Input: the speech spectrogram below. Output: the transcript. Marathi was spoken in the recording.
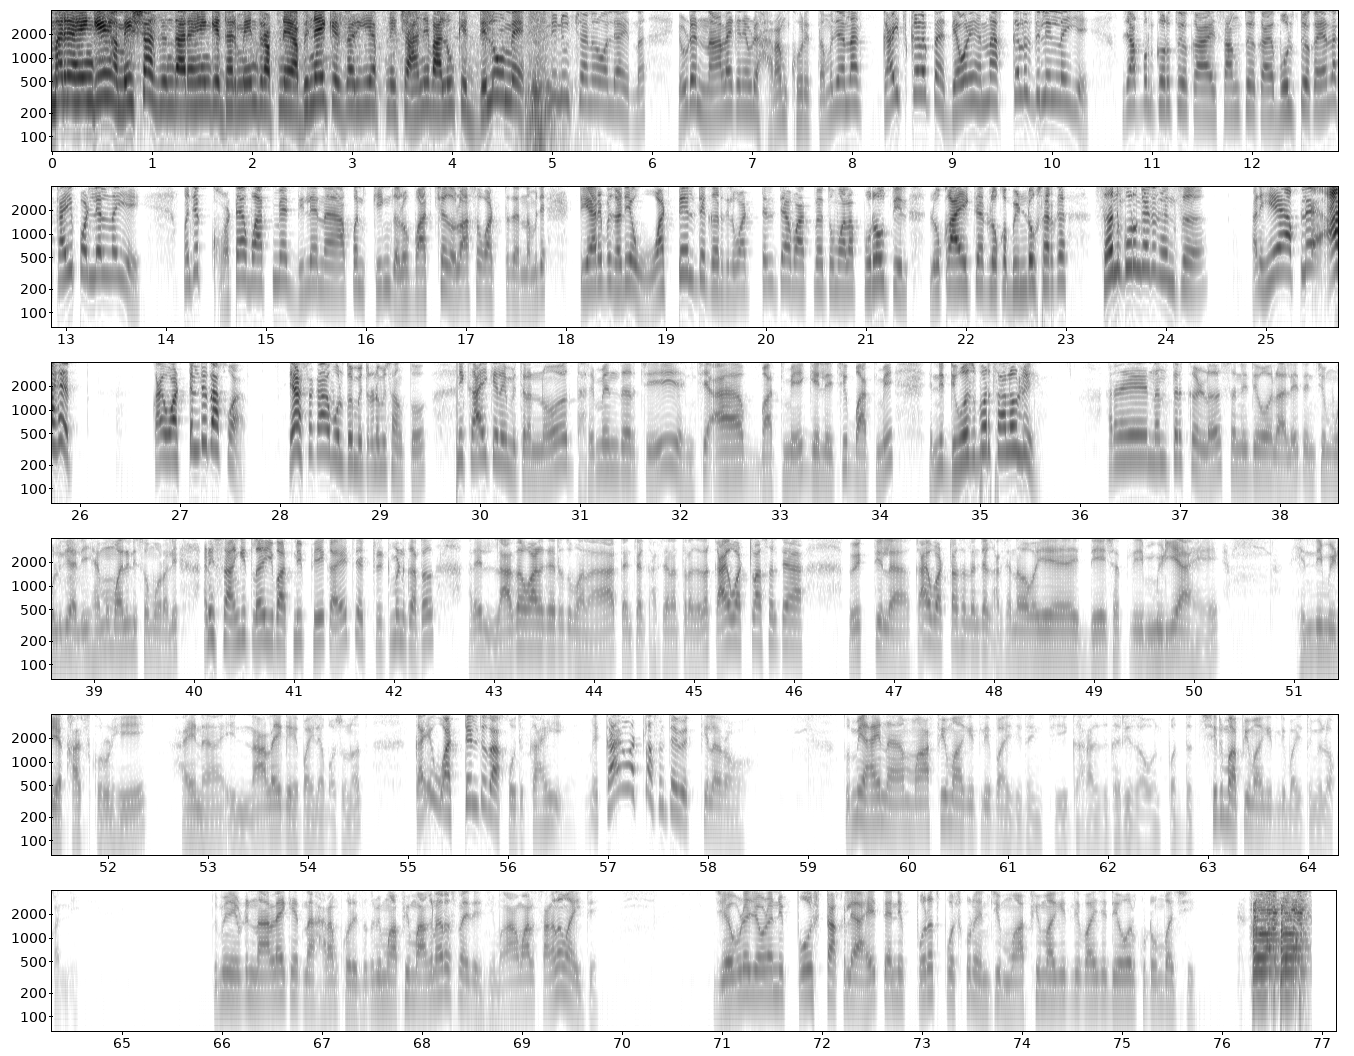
अमर रहेंगे हमेशा जिंदा रहेंगे। धर्मेंद्र अपने अभिनय के जरिए अपने चाहने वालों के दिलों में। हिंदी न्यूज चॅनलवाले आहेत ना एवढे नालायक आणि एवढे हरामखोर आहेत ना म्हणजे यांना काहीच कळत नाही. देवाने यांना अक्कलच दिलेली नाहीये. म्हणजे आपण करतोय काय सांगतोय काय बोलतोय काय यांना काही पडलेलं नाहीये. म्हणजे खोट्या बातम्या दिल्या ना आपण किंग झालो बादशाह झालो असं वाटतं त्यांना. म्हणजे टी आर पीसाठी वाटेल ते करतील वाटेल त्या बातम्या तुम्हाला पुरवतील. लोक ऐकतात लोक बिंडोकसारखं सहन करून घेतात त्यांचं आणि हे आपले आहेत. काय वाटेल ते दाखवा. हे असं काय बोलतो मित्रांनो मी सांगतो? मी काय केलं मित्रांनो? धर्मेंदरची यांची बातमी गेल्याची बातमी यांनी दिवसभर चालवली. अरे नंतर कळलं सनी देओल आले त्यांची मुलगी आली हेमा मालिनी समोर आली आणि सांगितलं ही बातमी फेक आहे ते ट्रीटमेंट करतात. अरे लाजा वाढ करे तुम्हाला त्यांच्या घरच्यांना त्रास झाला. काय वाटलं असेल त्या व्यक्तीला? काय वाटलं असेल त्यांच्या घरच्यांना? बाबा हे देशातली मीडिया आहे. हिंदी मीडिया खास करून ही आहे ना ही नालायक आहे पहिल्यापासूनच. काही वाटेल ते दाखवते काही म्हणजे काय वाटलं असेल त्या व्यक्तीला राव? तुम्ही आहे ना माफी मागितली पाहिजे त्यांची घरात घरी जाऊन पद्धतशीर माफी मागितली पाहिजे तुम्ही लोकांनी. तुम्ही एवढे नालायक आहेत ना हरामखोर आहेत ना तुम्ही माफी मागणारच नाही त्यांची. मग आम्हाला चांगलं माहिती आहे. जेवढे जेवढ्यांनी पोस्ट टाकले आहेत त्यांनी परत पोस्ट करून यांची माफी मागितली पाहिजे देवल कुटुंबाची.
